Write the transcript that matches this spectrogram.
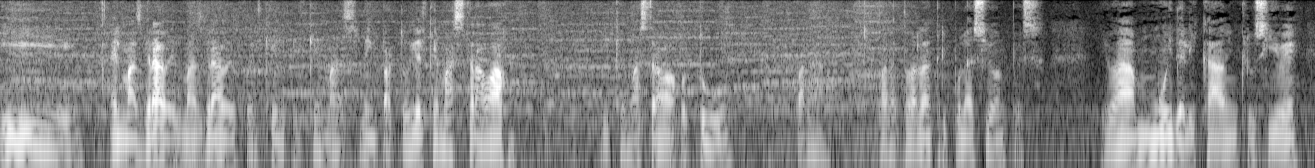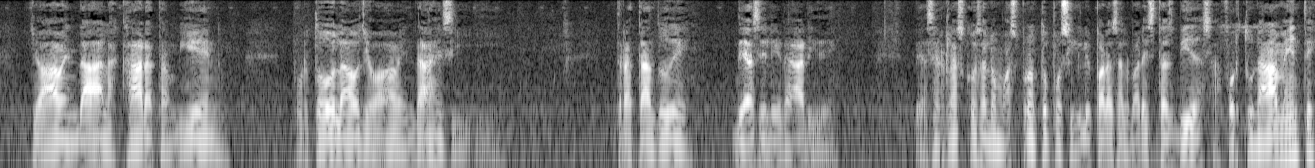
y el más grave, el más grave fue el que, el que más me impactó y el que más trabajo, el que más trabajo tuvo para, para toda la tripulación, pues iba muy delicado, inclusive llevaba vendada la cara también, por todos lados llevaba vendajes y, tratando de, de, acelerar y de, de hacer las cosas lo más pronto posible para salvar estas vidas. Afortunadamente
